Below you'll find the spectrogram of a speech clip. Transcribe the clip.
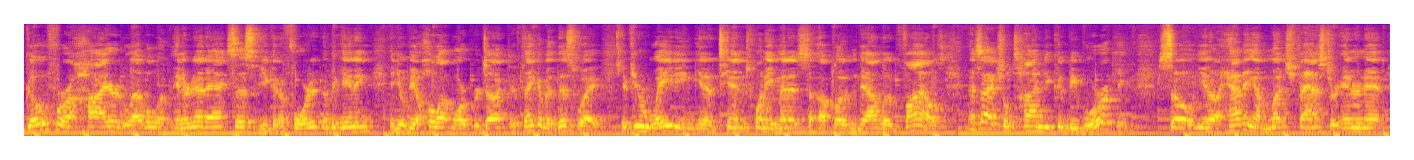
go for a higher level of internet access if you can afford it in the beginning and you'll be a whole lot more productive. Think of it this way. If you're waiting you know 10 20 minutes to upload and download files that's actual time you could be working. So you know having a much faster internet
